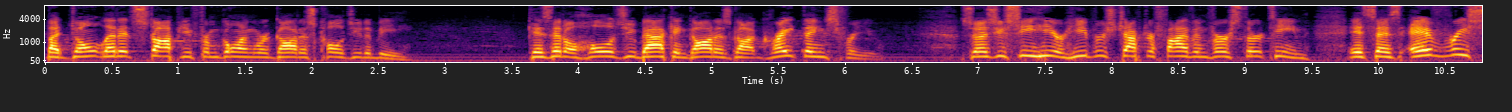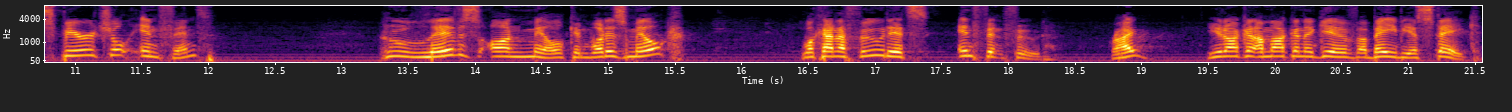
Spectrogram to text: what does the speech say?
But don't let it stop you from going where God has called you to be. Because it'll hold you back, and God has got great things for you. So, as you see here, Hebrews chapter 5 and verse 13, it says, Every spiritual infant who lives on milk, and what is milk? What kind of food? It's infant food, right? You're not gonna, I'm not going to give a baby a steak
